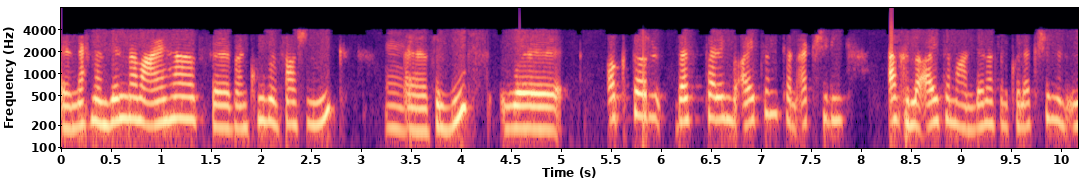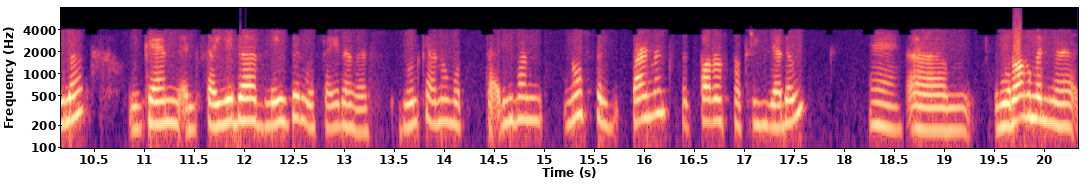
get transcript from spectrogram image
إن إحنا نزلنا معاها في فانكوفر Fashion Week. آه في ال booth وأكتر best selling item كان actually أغلى item عندنا في ال collection الأولى وكان السيدة بليزر والسيدة vest دول كانوا تقريبا نص ال garment بتطرز تطريز يدوي ورغم إن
